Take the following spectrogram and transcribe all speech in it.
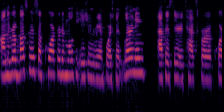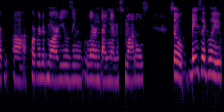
On the robustness of cooperative multi-agent reinforcement learning, adversarial attacks for corp uh, cooperative MARL using learned dynamics models. So basically,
